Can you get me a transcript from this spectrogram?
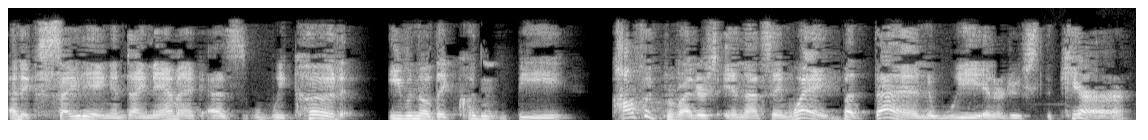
and exciting and dynamic as we could, even though they couldn't be conflict providers in that same way. But then we introduced the cure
